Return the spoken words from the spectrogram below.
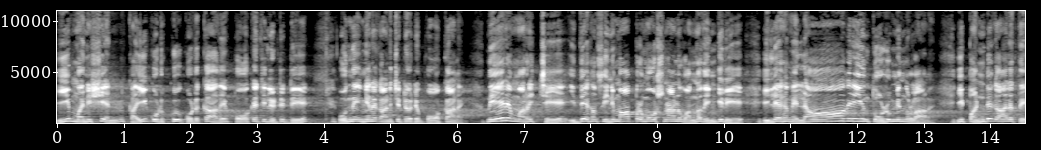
ഈ മനുഷ്യൻ കൈ കൊടുക്കു കൊടുക്കാതെ പോക്കറ്റിലിട്ടിട്ട് ഒന്ന് ഇങ്ങനെ കാണിച്ചിട്ട് ഒരു പോക്കാണ്. നേരെ മറിച്ച് ഇദ്ദേഹം സിനിമാ പ്രൊമോഷനാണ് വന്നതെങ്കിൽ ഇദ്ദേഹം എല്ലാവരെയും തൊഴും എന്നുള്ളതാണ്. ഈ പണ്ട് കാലത്ത്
